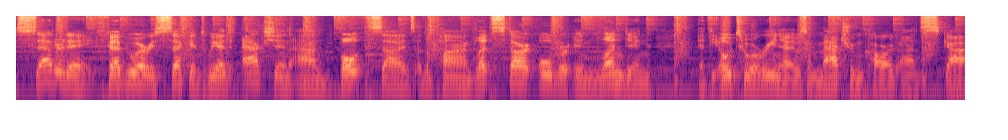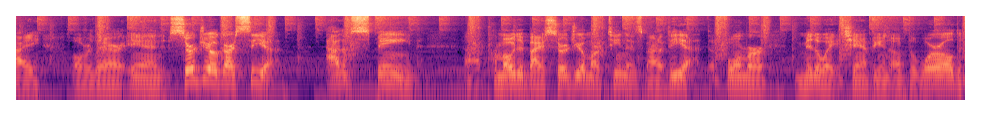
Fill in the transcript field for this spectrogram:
Saturday, February 2nd, we had action on both sides of the pond. Let's start over in London at the O2 Arena. It was a matchroom card on Sky over there. And Sergio Garcia out of Spain uh, promoted by Sergio Martinez Maravilla, the former middleweight champion of the world.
